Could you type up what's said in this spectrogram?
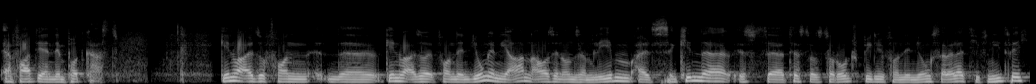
erfahrt ihr in dem Podcast. Gehen wir, also von, äh, gehen wir also von den jungen Jahren aus in unserem Leben. Als Kinder ist der Testosteronspiegel von den Jungs relativ niedrig.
